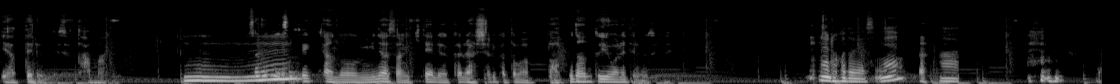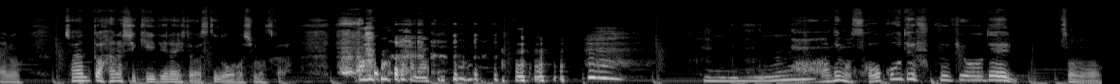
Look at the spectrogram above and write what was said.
やってるんですよ、たまに。うーん。それで、せあの、皆さん来てらっしゃる方は爆弾と言われてるんですよね。なるほどですね。あの、ちゃんと話聞いてない人はすぐ下ろしますから。ああ、でもそこで副業で、その、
